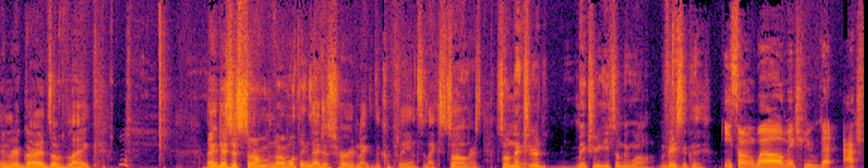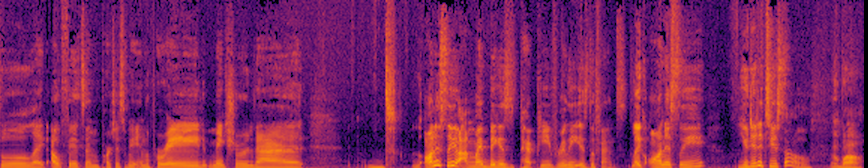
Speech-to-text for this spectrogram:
in regards of like, like there's just some normal things I just heard, like the complaints of like so stormers, so next year, make sure you eat something well. basically. Eat something well. Make sure you get actual like outfits and participate in the parade. Make sure that honestly, my biggest pet peeve really is the fence. Like honestly, you did it to yourself. Oh, Wow.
